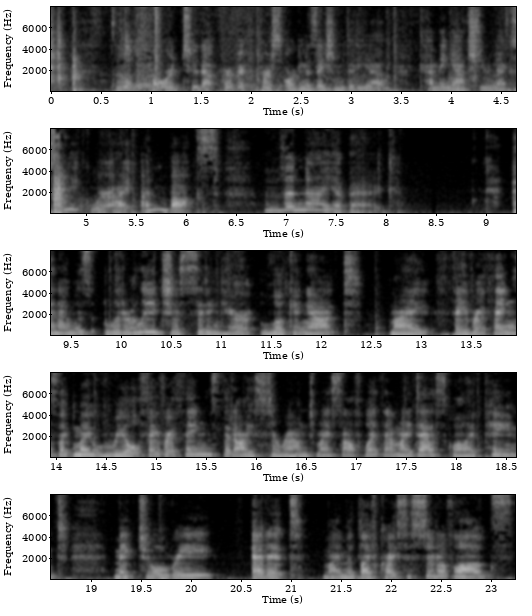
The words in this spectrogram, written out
look forward to that perfect purse organization video coming at you next week where I unbox the Naya bag. And I was literally just sitting here looking at my favorite things, like my real favorite things that I surround myself with at my desk while I paint, make jewelry, edit my midlife crisis pseudo vlogs,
